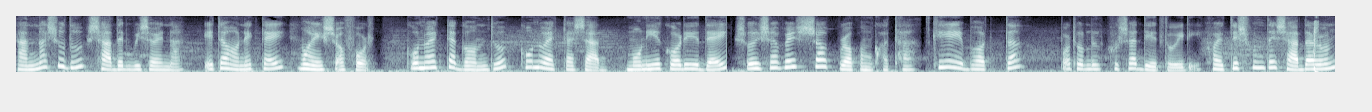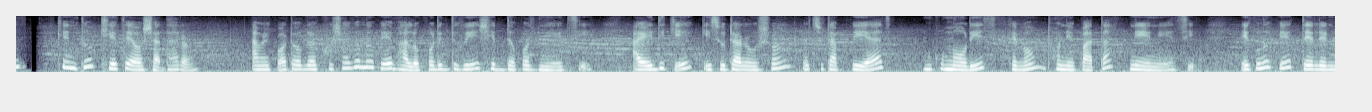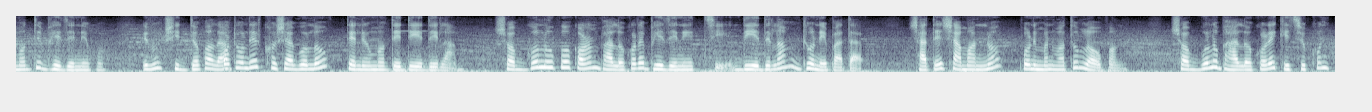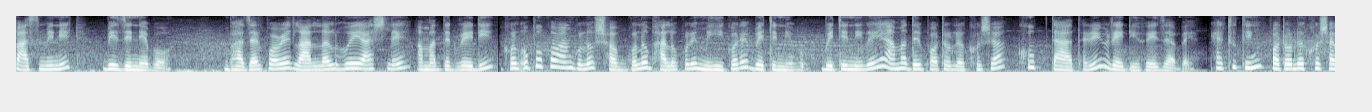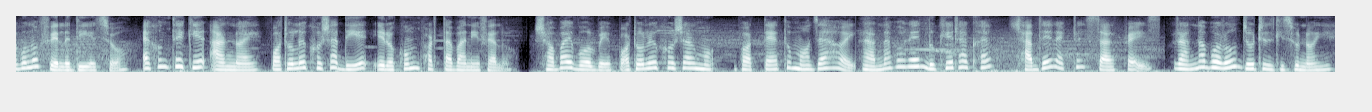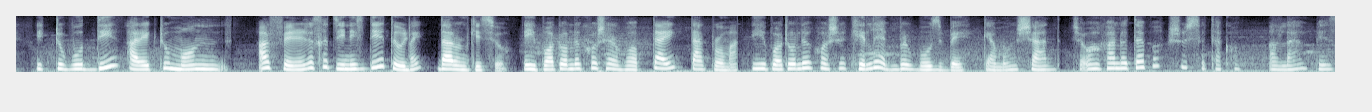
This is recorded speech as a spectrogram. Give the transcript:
রান্না শুধু স্বাদের বিষয় না, এটা অনেকটাই ময়ের সফর। কোনো একটা গন্ধ, কোনো একটা স্বাদ মনিয়ে করিয়ে দেয় শৈশবের সব রকম কথা। কে এই ভর্তা পটলের খোসা দিয়ে তৈরি। হয়তো শুনতে সাধারণ, কিন্তু খেতে অসাধারণ। আমি পটলের খোসাগুলোকে ভালো করে ধুয়ে সিদ্ধ করে নিয়েছি। আর এদিকে কিছুটা রসুন, কিছুটা পেঁয়াজ, মরিচ এবং ধনে পাতা নিয়ে নিয়েছি। এগুলোকে তেলের মধ্যে ভেজে নেব। এবং সিদ্ধ করা পটলের খোসাগুলো তেলের মধ্যে দিয়ে দিলাম। সবগুলো উপকরণ ভালো করে ভেজে নিচ্ছি। দিয়ে দিলাম ধনে পাতা, সাথে সামান্য পরিমাণ মতো লবণ। সবগুলো ভালো করে কিছুক্ষণ পাঁচ মিনিট ভেজে নেব। ভাজার পরে লাল লাল হয়ে আসলে আমাদের রেডি এখন উপকরণগুলো সবগুলো ভালো করে মিহি করে বেটে নেব। বেটে নিলেই আমাদের পটলের খোসা খুব তাড়াতাড়ি রেডি হয়ে যাবে। এতদিন পটলের খোসাগুলো ফেলে দিয়েছ। এখন থেকে আর নয়, পটলের খোসা দিয়ে এরকম ভর্তা বানিয়ে ফেলো। সবাই বলবে, পটলের খোসার ভর্তা এত মজা হয়? রান্নাঘরে লুকিয়ে থাকা স্বাদের একটা সারপ্রাইজ রান্না বড় জটিল কিছু নয়। একটু বুদ্ধি আর একটু মন আর ফেলে রাখা জিনিস দিয়ে তৈরি হয় দারুণ কিছু। এই পটলের খোসার ভবটাই তার প্রমাণ। এই পটলের খোসা খেলে একবার বুঝবে কেমন স্বাদ। সবাই ভালো থাকো, সুস্থ থাকো। আল্লাহ হাফিজ।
